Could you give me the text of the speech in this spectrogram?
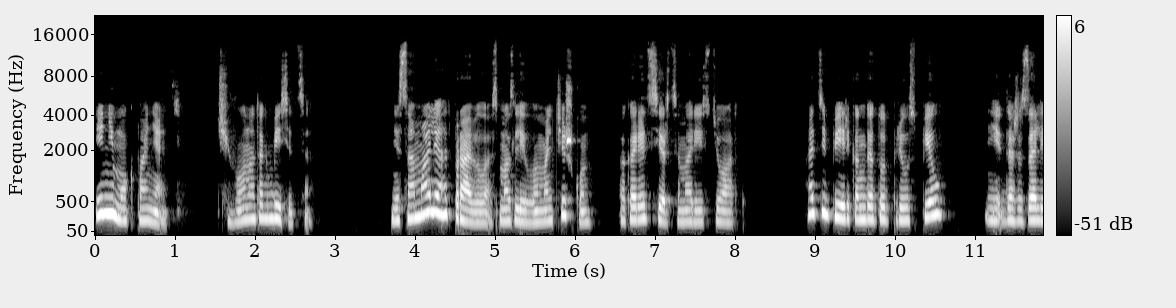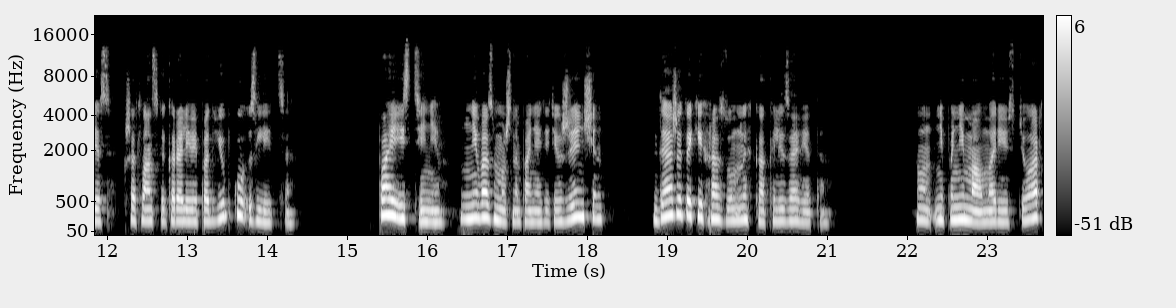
и не мог понять, чего она так бесится. Не сама ли отправила смазливого мальчишку покорять сердце Марии Стюарт? А теперь, когда тот преуспел и даже залез к шотландской королеве под юбку, злится. Поистине, невозможно понять этих женщин, даже таких разумных, как Елизавета. Он не понимал Марию Стюарт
